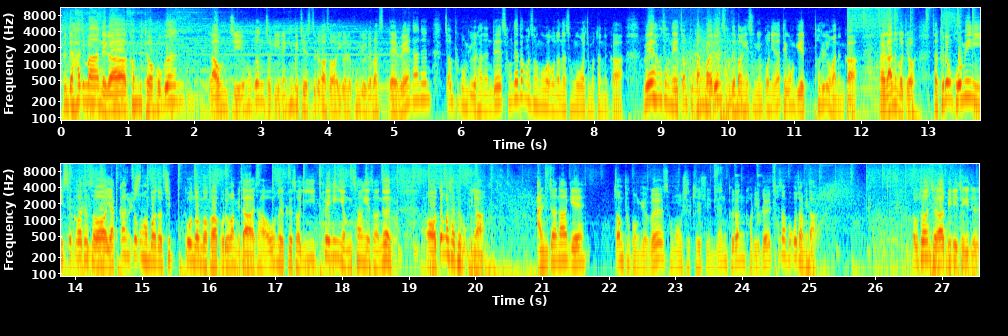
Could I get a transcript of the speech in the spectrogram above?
근데 하지만 내가 컴퓨터 혹은 라운지 혹은 저기 랭킹 매치에서 들어가서 이거를 공격을 해봤을 때 왜 나는 점프 공격을 하는데 상대방은 성공하고 나는 성공하지 못하는가? 왜 항상 내 점프 강발은 상대방의 승용권이나 대공기에 터들고 마는가? 아, 라는 거죠. 자 그런 고민이 있을 것 같아서 약간 조금 한번 더 짚고 넘어가 보려고 합니다. 자 오늘 그래서 이 트레이닝 영상에서는 어, 어떤 걸 살펴볼 거냐? 안전하게 점프 공격을 성공시킬 수 있는 그런 거리를 찾아보고자 합니다. 자, 우선 제가 미리 저기들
